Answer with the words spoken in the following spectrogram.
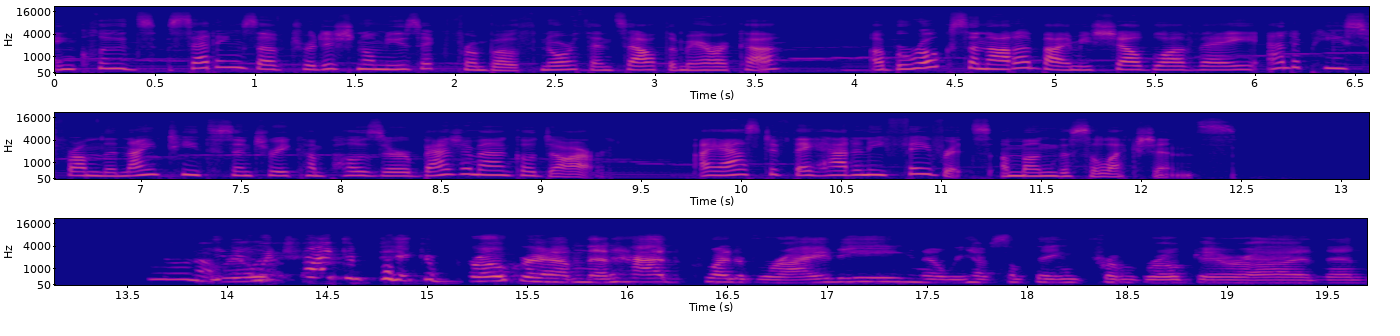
includes settings of traditional music from both North and South America, a Baroque sonata by Michel Blavet, and a piece from the 19th century composer Benjamin Godard. I asked if they had any favorites among the selections. No, not you really. Know, we tried to pick a program that had quite a variety. You know, we have something from Baroque era, and then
